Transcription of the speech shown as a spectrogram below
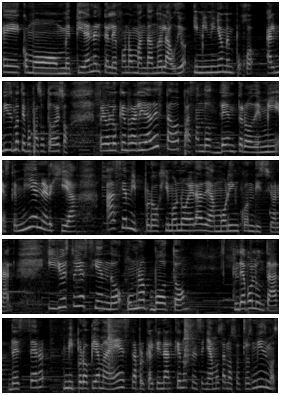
eh, como metida en el teléfono mandando el audio y mi niño me empujó. Al mismo tiempo pasó todo eso. Pero lo que en realidad estaba pasando dentro de mí es que mi energía hacia mi prójimo no era de amor incondicional. Y yo estoy haciendo un voto de voluntad de ser mi propia maestra, porque al final que nos enseñamos a nosotros mismos,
